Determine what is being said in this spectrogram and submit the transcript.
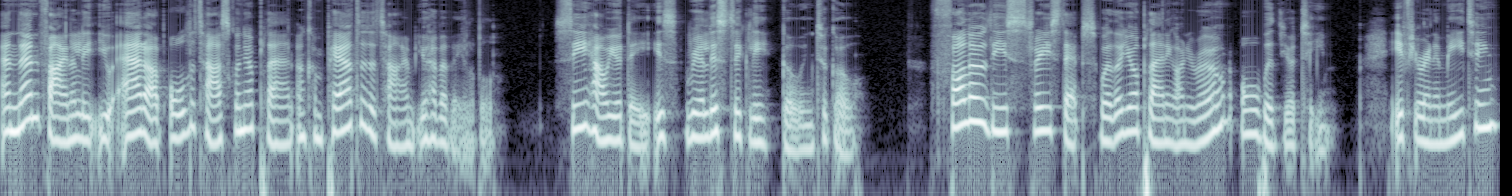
And then finally, you add up all the tasks on your plan and compare to the time you have available. See how your day is realistically going to go. Follow these three steps whether you're planning on your own or with your team. If you're in a meeting,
